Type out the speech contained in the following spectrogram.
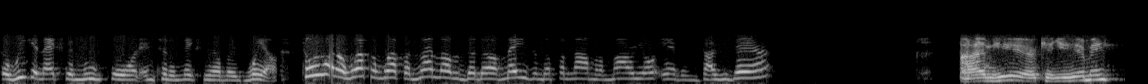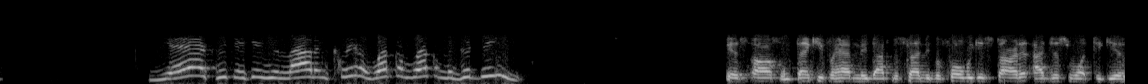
so we can actually move forward into the next level as well. So we want to welcome, welcome none other than the amazing, the phenomenal Mario Evans. Are you there? I'm here. Can you hear me? Yes, we can hear you loud and clear. Welcome, welcome to Good Deeds. It's awesome. Thank you for having me, Dr. Sunday. Before we get started, I just want to give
